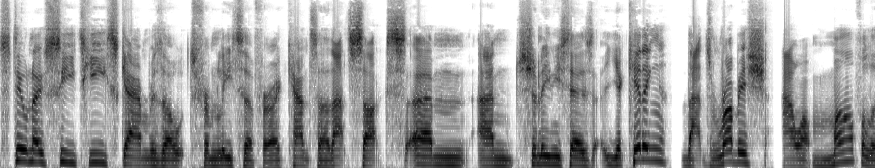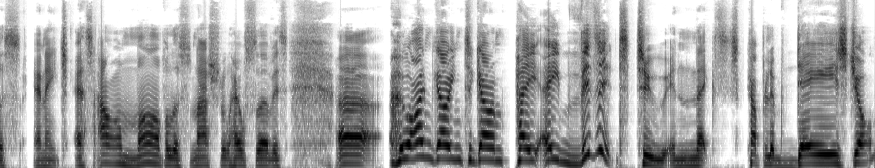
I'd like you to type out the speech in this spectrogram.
still no ct scan results from lisa for her cancer. That sucks. Um and shalini says you're kidding. That's rubbish. Our marvelous nhs our marvelous national health service uh who i'm going to go and pay a visit to in the next couple of days john.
